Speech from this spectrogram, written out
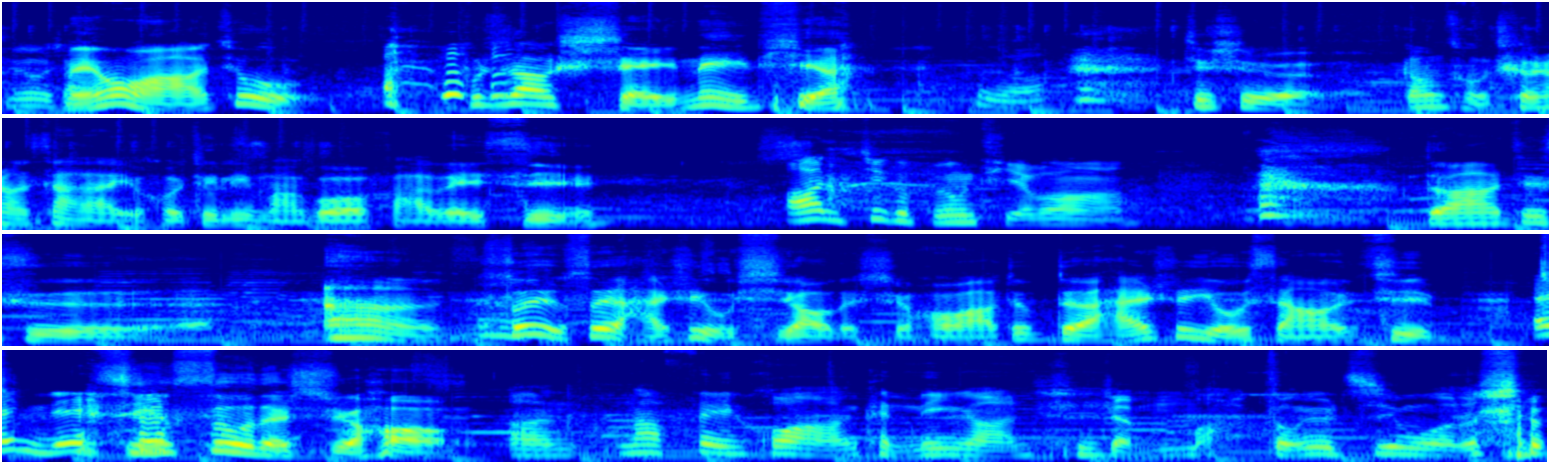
没有没有啊，就不知道谁那天什么就是刚从车上下来以后，就立马给我发微信。啊？你这个不用提吧？对啊，就是，所以所以还是有需要的时候啊，对不对？还是有想要去哎，你这倾诉的时候。嗯，那废话肯定啊，是人嘛，总有寂寞的时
